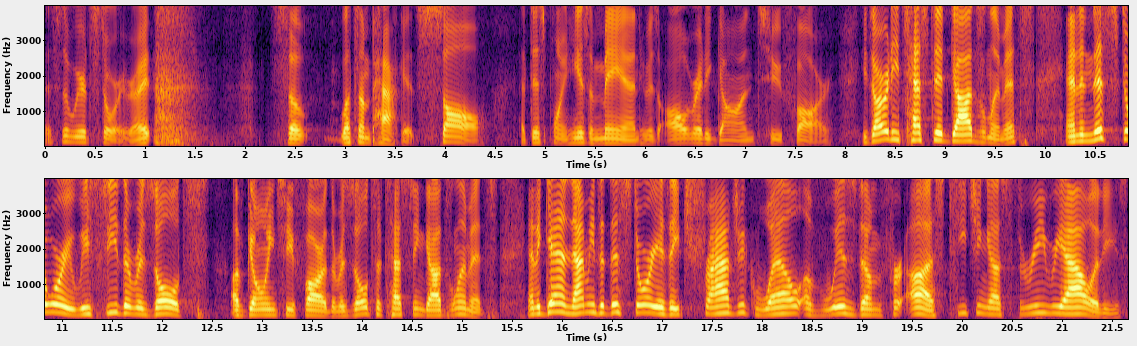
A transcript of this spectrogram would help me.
This is a weird story, right? so let's unpack it. Saul, at this point, he is a man who has already gone too far. He's already tested God's limits. And in this story, we see the results of going too far, the results of testing God's limits. And again, that means that this story is a tragic well of wisdom for us, teaching us three realities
